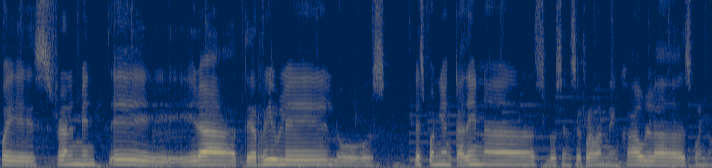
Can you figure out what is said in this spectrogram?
pues realmente era terrible, los les ponían cadenas, los encerraban en jaulas, bueno,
